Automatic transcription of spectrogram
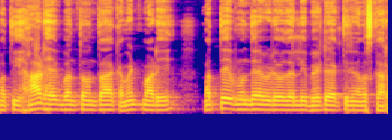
ಮತ್ತು ಈ ಹಾಡು ಹೇಗೆ ಬಂತು ಅಂತ ಕಮೆಂಟ್ ಮಾಡಿ. ಮತ್ತೆ ಮುಂದಿನ ವಿಡಿಯೋದಲ್ಲಿ ಭೇಟಿಯಾಗ್ತೀನಿ. ನಮಸ್ಕಾರ.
